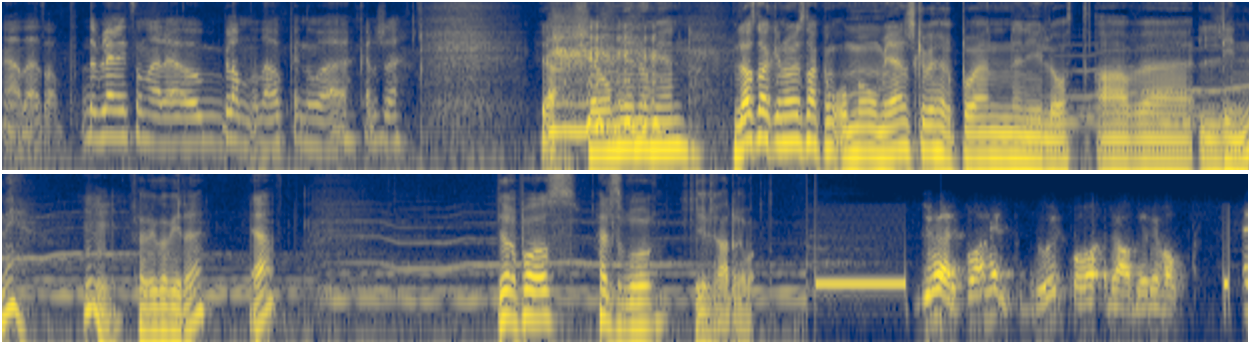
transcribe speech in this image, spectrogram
Ja, det er sant. Det ble litt sånn der å blande deg opp i noe, kanskje. Ja, kjør om igjen, om igjen. La oss snakke, når vi snakker om om og om igjen, skal vi høre på en ny låt av uh, Linni Mm. før vi går videre. Ja? Du hører på oss, Helsebror, i Radio Revolt. Du hører på Helsebror på Radio Revolt.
